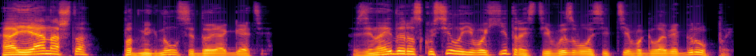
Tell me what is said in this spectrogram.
«А я на что?» — подмигнул седой Агате. Зинаида раскусила его хитрость и вызвалась идти во главе группы.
